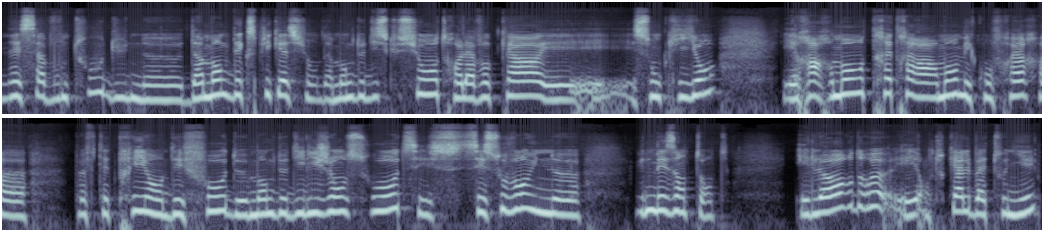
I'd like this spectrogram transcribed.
naissent avant tout d'un manque d'explication, d'un manque de discussion entre l'avocat et, et, son client. Et rarement, très très rarement, mes confrères peuvent être pris en défaut de manque de diligence ou autre. C'est souvent une, une mésentente. Et l'ordre, et en tout cas le bâtonnier,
